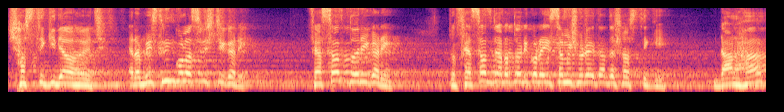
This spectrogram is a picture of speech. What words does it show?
শাস্তি কি দেওয়া হয়েছে? এরা বিশৃঙ্খলা সৃষ্টিকারী, ফ্যাসাদ তৈরিকারী। তো ফ্যাসাদ যারা তৈরি করে ইসলামী শরীরে তাদের শাস্তি কি? ডান হাত,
